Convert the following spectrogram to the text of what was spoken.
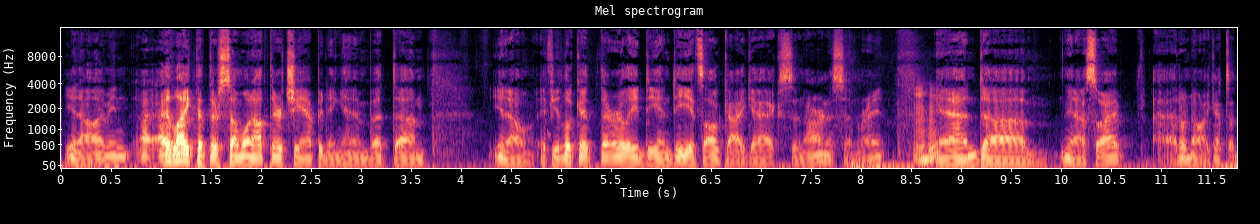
you know I mean I, I, like that there's someone out there championing him, but um, you know if you look at the early D and D, it's all Gygax and Arneson, right? Mm-hmm. And um, yeah, so I I don't know I got to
